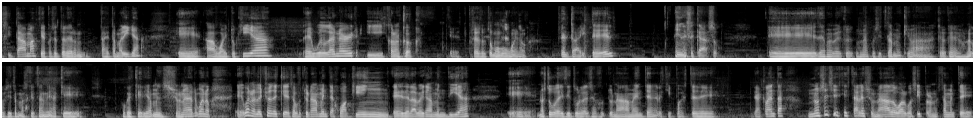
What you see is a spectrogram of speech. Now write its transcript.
Citama, que después se dieron tarjeta amarilla, a Waitokia, Will Leonard y Connor Cook que se tomó muy bueno el try de él en ese caso. Eh, déjame ver una cosita también que va, creo que es una cosita más que tenía que o que quería mencionar. Bueno, eh, bueno, el hecho de que desafortunadamente Joaquín eh, de la Vega Mendía no estuvo de titular desafortunadamente en el equipo este de, de Atlanta. No sé si es que está lesionado o algo así, pero honestamente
